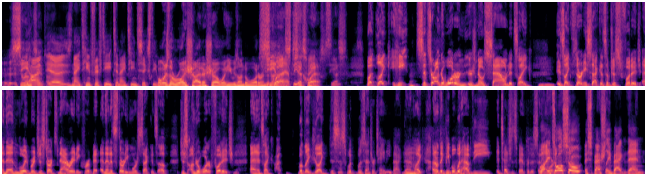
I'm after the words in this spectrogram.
It's sea around the Hunt time. is 1958 to 1960. What was the Roy Scheider show where he was underwater in the Sea night? Quest, DSV. SeaQuest. Yes. But like he since they're underwater and there's no sound, it's like Mhm. it's like 30 seconds of just footage and then Lloyd Bridges starts narrating for a bit and then it's 30 more seconds of just underwater footage and it's like I- but like you're like this is what was entertaining back then. Mm. Like I don't think people would have the attention span for this Well, anymore. it's also especially back then.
